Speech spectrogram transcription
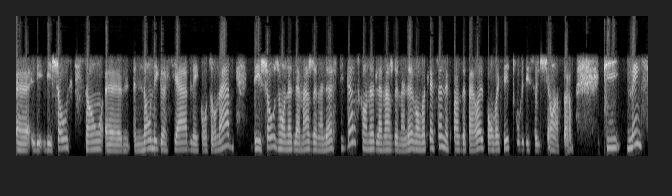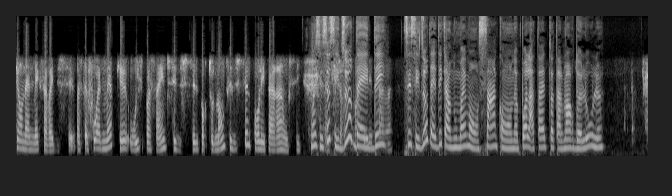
euh, les, les, choses qui sont euh, non négociables, incontournables, des choses où on a de la marge de manœuvre. Puis dans ce qu'on a de la marge de manœuvre, on va te laisser un espace de parole, puis on va essayer de trouver des solutions ensemble. Puis même si on admet que ça va être difficile, parce qu'il faut admettre que oui, c'est pas simple, c'est difficile pour tout le monde, c'est difficile pour les parents aussi. Oui, c'est ça, euh, c'est dur d'aider. C'est dur d'aider quand nous-mêmes on sent qu'on n'a pas la tête totalement hors de l'eau là.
